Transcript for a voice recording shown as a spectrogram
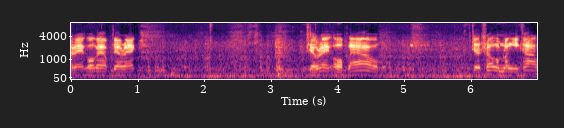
วแรกออกแล้วครับเทวแรกเทวแรกออกแล้วเจอช่องกำลังอีกข้าว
